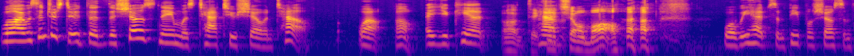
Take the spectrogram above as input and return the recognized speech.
well, I was interested. The the show's name was Tattoo Show and Tell. Well, Oh. uh, you can't. Oh, they have, can't show them all. Well, we had some people show some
